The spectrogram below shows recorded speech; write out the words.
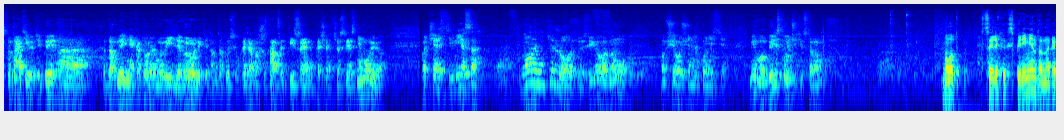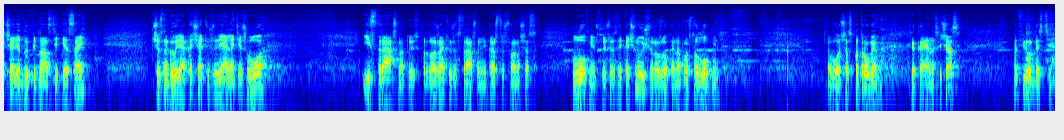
испытать ее теперь на давление, которое мы видели в ролике. Там, допустим, хотя бы 16 PSI накачать. Сейчас я сниму ее. По части веса, ну она не тяжелая, то есть ее одному вообще очень легко нести. Мимо, убери стульчики в сторону. Ну вот в целях эксперимента накачали до 15 PSI. Честно говоря, качать уже реально тяжело и страшно, то есть продолжать уже страшно. Мне кажется, что она сейчас лопнет, что сейчас я качну еще разок, она просто лопнет. Вот, сейчас потрогаем, какая она сейчас по твердости.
